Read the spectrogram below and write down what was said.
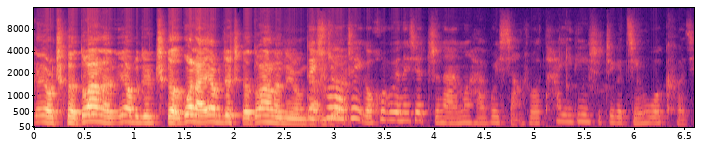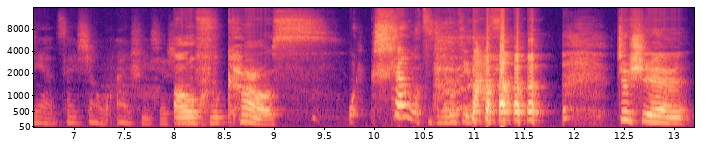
要扯断了，要不就扯过来，要不就扯断了那种，感觉。对说到这个，会不会那些直男们还会想说，他一定是这个仅我可见，在向我暗示一些什么？Of course，我扇我自己一个嘴巴子。就是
